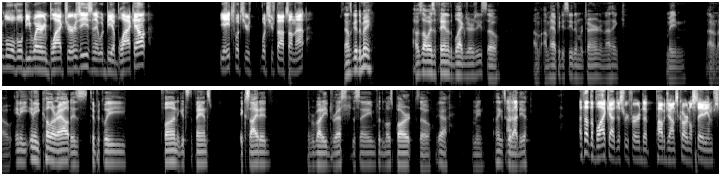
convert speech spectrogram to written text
Louisville will be wearing black jerseys, and it would be a blackout. Yates, what's your what's your thoughts on that? Sounds good to me. I was always a fan of the black jerseys, so I'm I'm happy to see them return, and I think, I mean, I don't know any any color out is typically fun. It gets the fans excited. Everybody dressed the same for the most part, so yeah. I mean, I think it's a good uh, idea. I thought the blackout just referred to Papa John's Cardinal Stadium's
